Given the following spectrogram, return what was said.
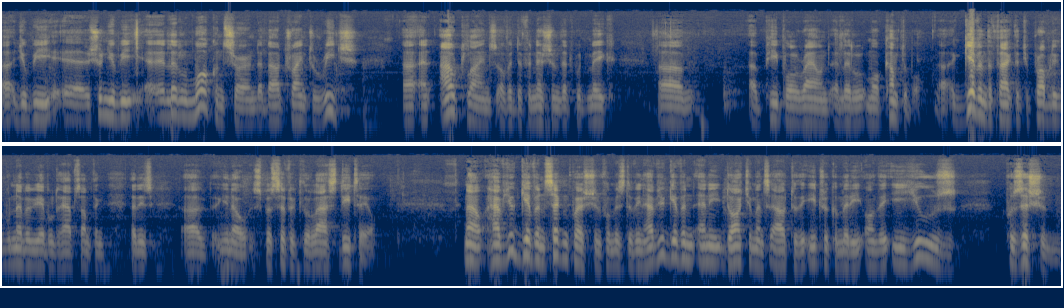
uh, you be, uh, shouldn't you be a little more concerned about trying to reach uh, an outlines of a definition that would make um, uh, people around a little more comfortable, uh, given the fact that you probably would never be able to have something that is, uh, you know, specific to the last detail. Now, have you given, second question for Ms. Devigne, have you given any documents out to the ITRE committee on the EU's position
